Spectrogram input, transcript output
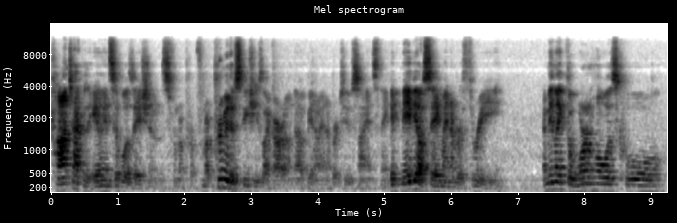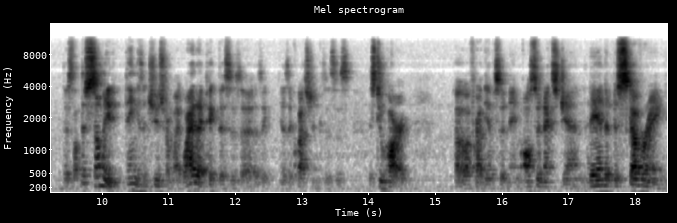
Contact with alien civilizations from a, from a primitive species like our own, that would be my number two science thing. Maybe I'll say my number three. I mean, like the wormhole is cool. There's, there's so many things to choose from. Like, why did I pick this as a, as a, as a question? Because this is it's too hard. Oh, I forgot the episode name. Also, Next Gen. They end up discovering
